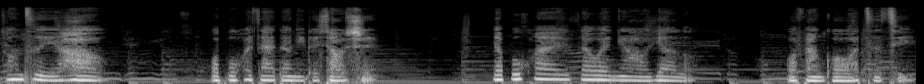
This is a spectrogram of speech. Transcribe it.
从此以后，我不会再等你的消息，也不会再为你熬夜了。我放过我自己，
